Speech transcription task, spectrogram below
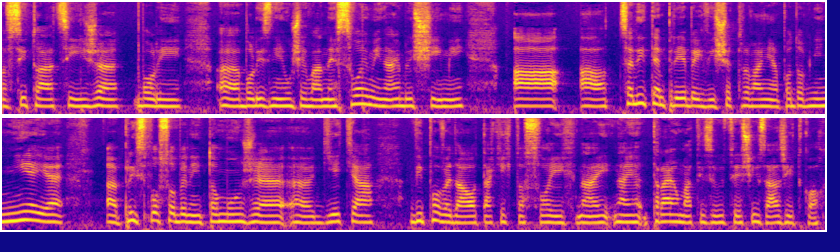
v situácii, že boli, uh, boli zneužívané svojimi najbližšími a, a celý ten priebeh vyšetrovania podobne nie je prispôsobený tomu, že dieťa vypovedá o takýchto svojich naj, najtraumatizujúcejších zážitkoch.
